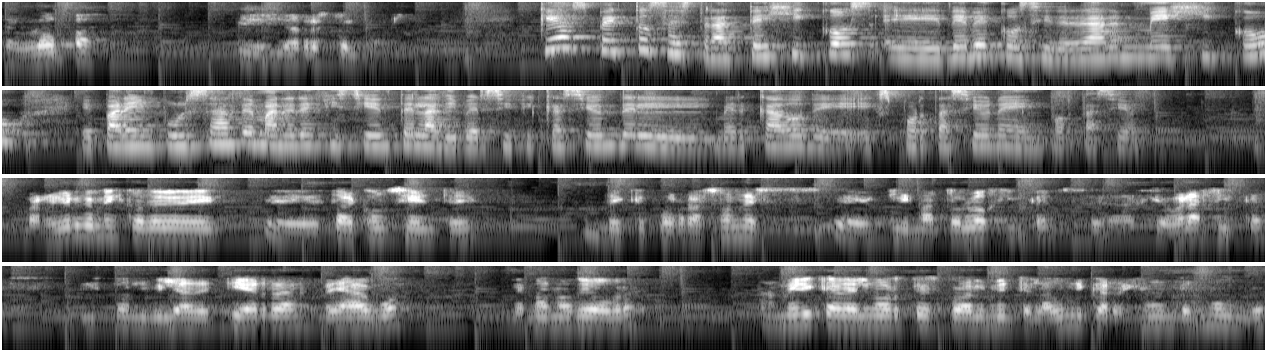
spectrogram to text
Europa y al resto del mundo. ¿Qué aspectos estratégicos eh, debe considerar México eh, para impulsar de manera eficiente la diversificación del mercado de exportación e importación? Bueno, yo creo que México debe estar consciente de que por razones climatológicas, geográficas, disponibilidad de tierra, de agua, de mano de obra, América del Norte es probablemente la única región del mundo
